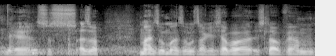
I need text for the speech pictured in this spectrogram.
Nee, das ist also mal so, mal so, sage ich. Aber ich glaube, wir haben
